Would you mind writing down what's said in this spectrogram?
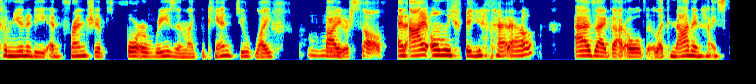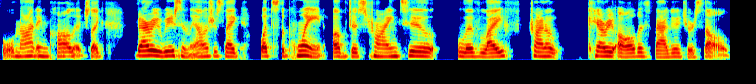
community and friendships for a reason like you can't do life mm-hmm. by yourself and i only figured that out as i got older like not in high school not in college like very recently i was just like what's the point of just trying to live life trying to carry all this baggage yourself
